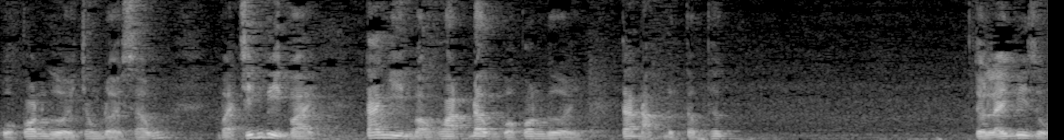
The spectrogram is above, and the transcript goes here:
của con người trong đời sống. Và chính vì vậy ta nhìn vào hoạt động của con người ta đọc được tâm thức. Tôi lấy ví dụ.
